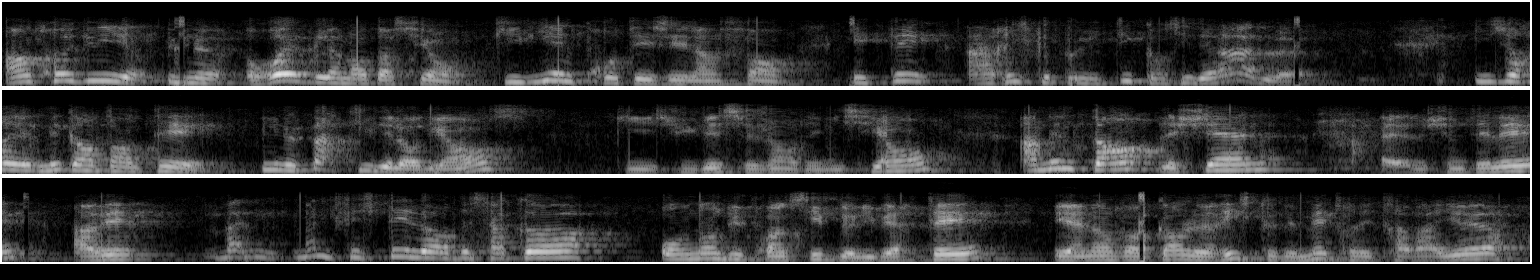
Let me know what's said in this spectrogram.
Introduire une réglementation qui vienne protéger l'enfant était un risque politique considérable. Ils auraient mécontenté une partie de l'audience qui suivait ce genre d'émission. En même temps, les chaînes, euh, les chaînes télé avaient manifesté leur désaccord au nom du principe de liberté et en invoquant le risque de mettre les travailleurs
